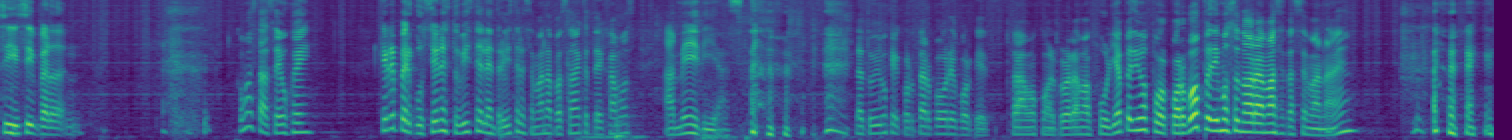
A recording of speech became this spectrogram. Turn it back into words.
sí, sí, perdón. ¿Cómo estás, Euge? ¿Qué repercusiones tuviste en la entrevista la semana pasada que te dejamos a medias? la tuvimos que cortar, pobre, porque estábamos con el programa full. Ya pedimos, por, por vos pedimos una hora más esta semana, ¿eh?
